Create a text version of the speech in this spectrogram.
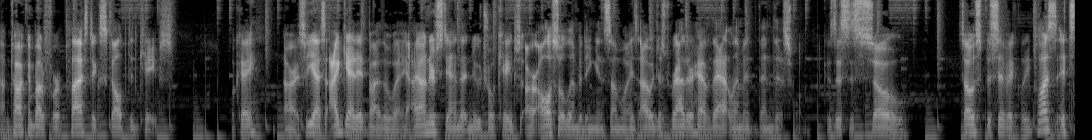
I'm talking about for plastic sculpted capes. Okay? All right, so yes, I get it, by the way. I understand that neutral capes are also limiting in some ways. I would just rather have that limit than this one, because this is so, so specifically. Plus, it's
